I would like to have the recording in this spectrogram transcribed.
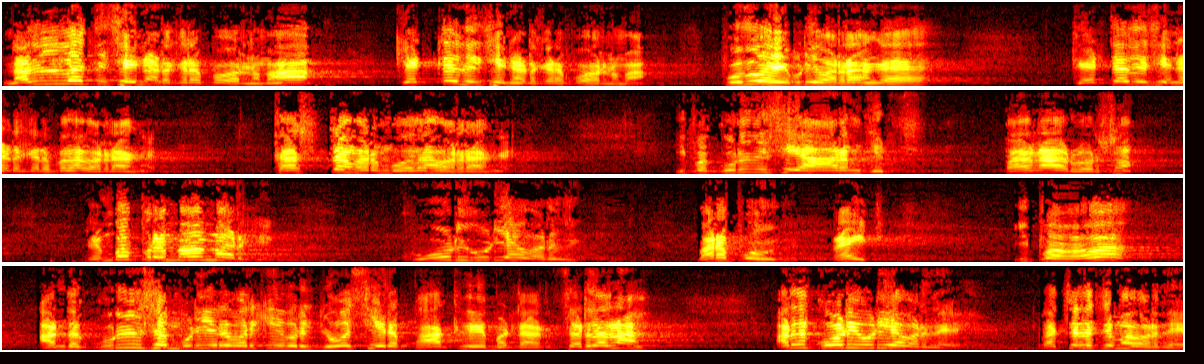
நல்ல திசை நடக்கிறப்ப வரணுமா? கெட்ட திசை நடக்கிறப்ப வரணுமா? பொதுவாக எப்படி வர்றாங்க? கெட்ட திசை நடக்கிறப்ப தான் வர்றாங்க. கஷ்டம் வரும்போது தான் வர்றாங்க. இப்போ குரு திசை ஆரம்பிச்சிருச்சு. பதினாறு வருஷம். ரொம்ப பிரமாதமாக இருக்குது கோடி கோடியாக வருது. வரப்போகுது. ரைட் இப்போ அந்த குரு திசை முடிகிற வரைக்கும் இவர் ஜோசியரை பார்க்கவே மாட்டார். சரிதானா? அது கோடி கோடியாக வருது. லட்ச லட்சமாக வருது.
